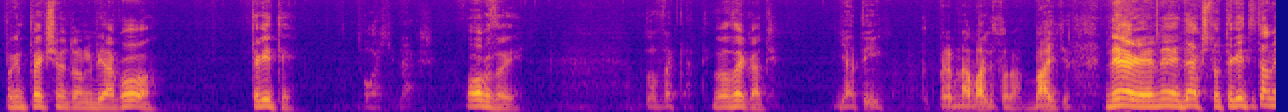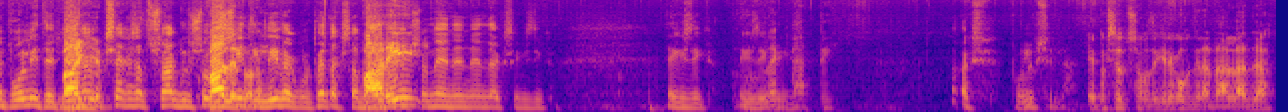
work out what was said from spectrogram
πριν παίξει με τον Ολυμπιακό, τρίτη, Όχι, εντάξει. όγδοη, Δωδέκατη. δωδέκατη. Γιατί; Πρέπει να βάλεις τώρα. Μπάγκερ. Ναι, ρε, ναι, εντάξει, το τρίτη ήταν πολύ τέτοιο. Μπάγκερ. Ναι, Ξέχασα τους Άγγλους, Βάλε όλου City, τώρα. Liverpool, πέταξα Παρί. μπάλα έξω. Ναι, ναι, ναι, εντάξει, έχεις δίκιο. Έχεις δίκιο. Έχεις δίκιο, έχεις δίκιο. Δωδέκατη. Εντάξει, πολύ ψηλά. Έπαιξε το Σαββατοκύριακο με την Αταλάντα,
